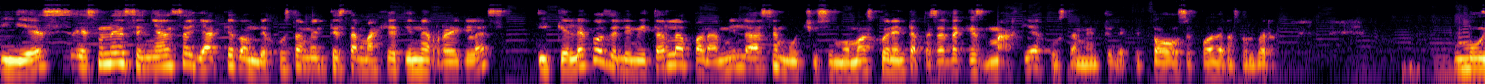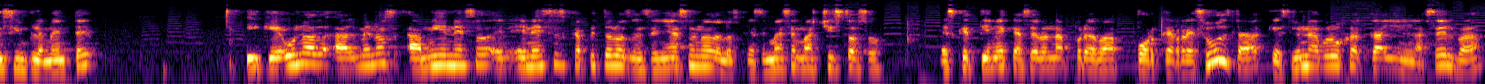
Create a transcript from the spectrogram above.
Y es, es una enseñanza ya que donde justamente esta magia tiene reglas y que lejos de limitarla para mí la hace muchísimo más coherente a pesar de que es magia, justamente de que todo se puede resolver muy simplemente. Y que uno, al menos a mí en eso, en, en esos capítulos de enseñanza, uno de los que se me hace más chistoso es que tiene que hacer una prueba porque resulta que si una bruja cae en la selva,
